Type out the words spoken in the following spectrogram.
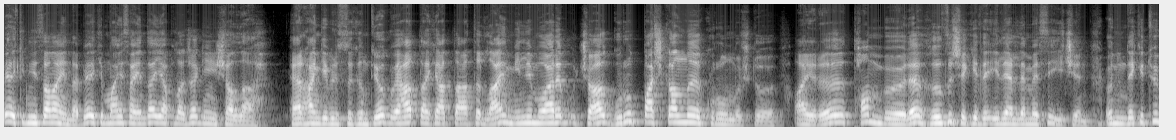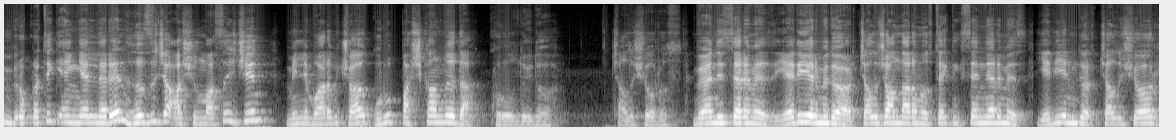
Belki Nisan ayında, belki Mayıs ayında yapılacak inşallah. Herhangi bir sıkıntı yok ve hatta ki hatta hatırlayın Milli Muharip Uçağı Grup Başkanlığı kurulmuştu. Ayrı tam böyle hızlı şekilde ilerlemesi için, önündeki tüm bürokratik engellerin hızlıca aşılması için Milli Muharip Uçağı Grup Başkanlığı da kurulduydu. Çalışıyoruz. Mühendislerimiz 7-24, çalışanlarımız, teknisyenlerimiz 7-24 çalışıyor.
